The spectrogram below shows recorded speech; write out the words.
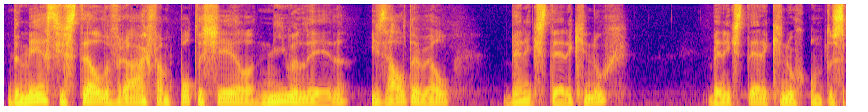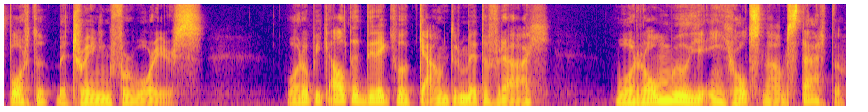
De meest gestelde vraag van potentiële nieuwe leden is altijd wel: ben ik sterk genoeg? Ben ik sterk genoeg om te sporten bij Training for Warriors? Waarop ik altijd direct wil counter met de vraag: waarom wil je in godsnaam starten?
